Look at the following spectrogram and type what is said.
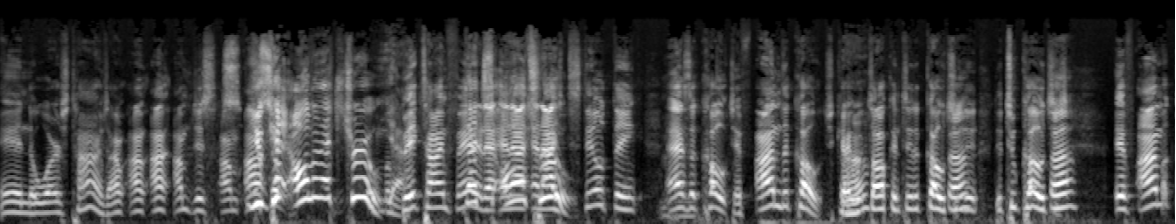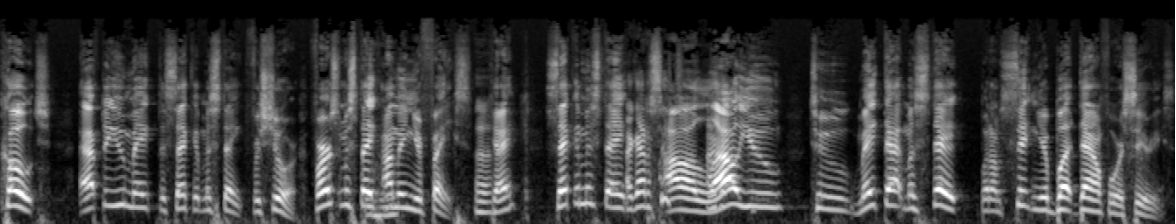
in the worst times. I'm I, I, I'm just I'm, I'm you can't. All of that's true. I'm a Yeah. big time fan That's of that, and all I, and I still think as a coach, if I'm the coach, okay, Uh-huh. we're talking to the coach, Uh-huh. the, the two coaches. Uh-huh. If I'm a coach, after you make the second mistake, for sure. First mistake, Mm-hmm. I'm in your face. Okay. Second mistake, I gotta sit- I'll I allow you to make that mistake, but I'm sitting your butt down for a series.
